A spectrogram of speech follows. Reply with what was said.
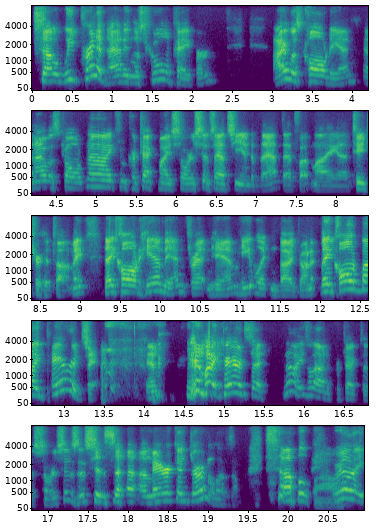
So we printed that in the school paper. I was called in and I was told, no, I can protect my sources. That's the end of that. That's what my uh, teacher had taught me. They called him in, threatened him. He wouldn't budge on it. They called my parents in. And, and my parents said, no, he's allowed to protect his sources. This is uh, American journalism. So, wow. really,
